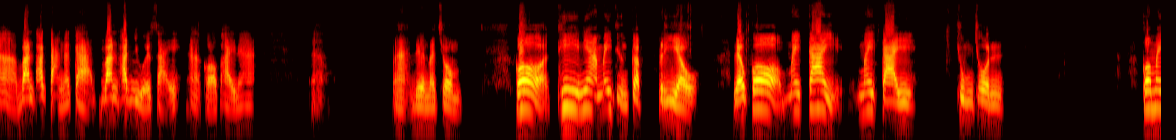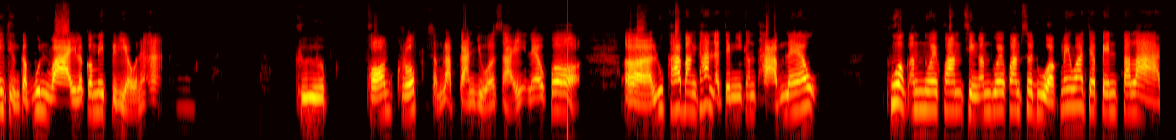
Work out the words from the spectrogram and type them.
อ่า บ้านพักต่างอากาศ บ้านพักอยู่อาศัย อ่า ขออภัยนะฮะ อ่า อ่า เดินมาชม ก็ที่เนี่ยไม่ถึงกับเปรี่ยว แล้วก็ไม่ใกล้ไม่ไกลชุมชน ก็ไม่ถึงกับวุ่นวายแล้วก็ไม่เปลี่ยวนะฮะคือพร้อมครบสำหรับการอยู่อาศัยแล้วก็ลูกค้าบางท่านอาจจะมีคำถามแล้ว พวกอำนวยความสิ่งอำนวยความสะดวกไม่ว่าจะเป็นตลาด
